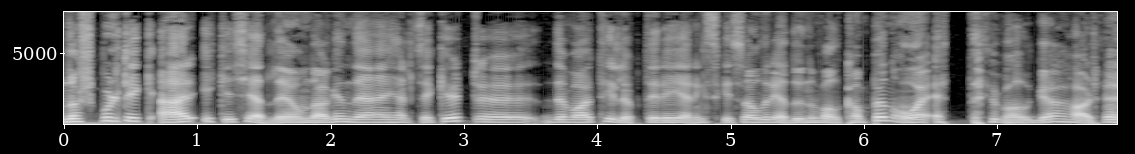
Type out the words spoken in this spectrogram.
Norsk politikk er ikke kjedelig om dagen, det er helt sikkert. Eh, Det var tilløp til regjeringskrise allerede under valgkampen, og etter valget har det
